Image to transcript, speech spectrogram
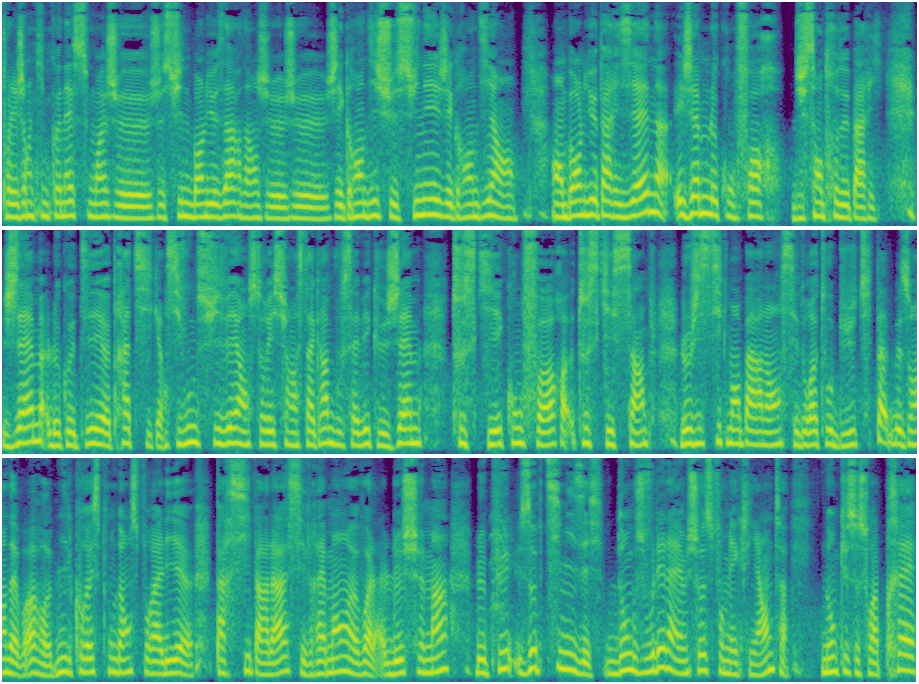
Pour les gens qui me connaissent, moi, je, suis une banlieusarde. Hein. J'ai grandi, je suis née, j'ai grandi en banlieue parisienne et j'aime le confort du centre de Paris. J'aime le côté euh, pratique. Hein. Si vous me suivez en story sur Instagram, vous savez que j'aime tout ce qui est confort, tout ce qui est simple, logistiquement parlant, c'est droit au but. Pas besoin d'avoir euh, mille correspondances pour aller euh, par-ci par-là. C'est vraiment voilà le chemin le plus optimisé. Donc je voulais la même chose pour mes clientes. Donc que ce soit prêt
